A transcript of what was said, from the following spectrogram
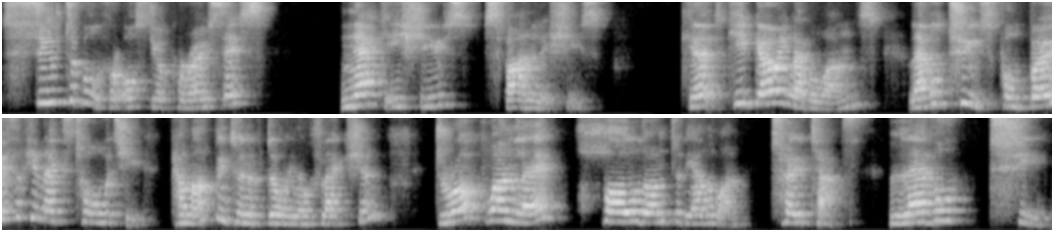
suitable for osteoporosis, neck issues, spinal issues. Good. Keep going, level ones. Level twos, pull both of your legs towards you. Come up into an abdominal flexion. Drop one leg, hold on to the other one. Toe taps. Level two.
